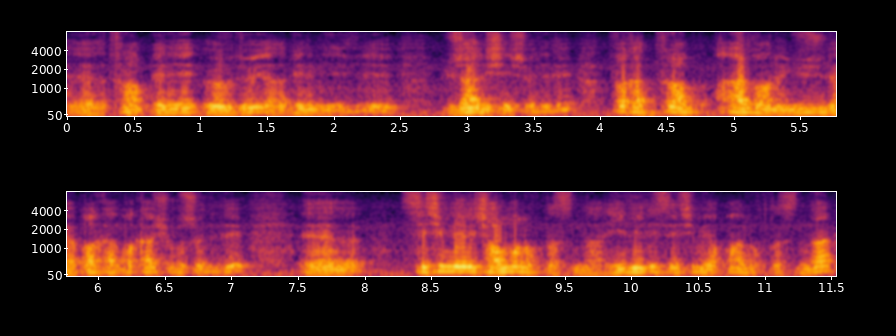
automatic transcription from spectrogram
e, Trump beni övdü ya da benimle ilgili güzel bir şey söyledi. Fakat Trump Erdoğan'ın yüzüne baka baka şunu söyledi. E, seçimleri çalma noktasında, hileli seçim yapma noktasında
